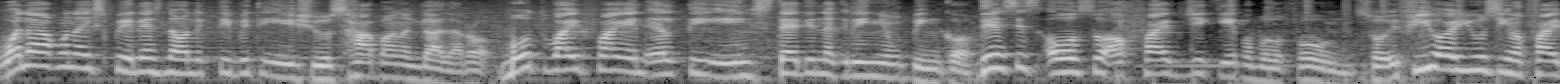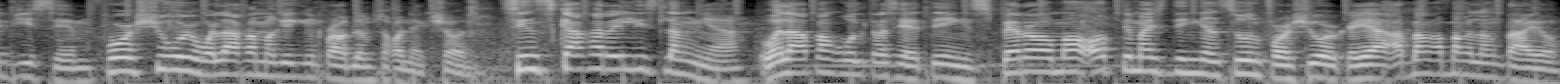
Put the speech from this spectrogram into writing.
Wala ako na experience na connectivity issues habang naglalaro. Both Wi-Fi and LTE, steady na yung ping ko. This is also a 5G capable phone. So if you are using a 5G SIM, for sure wala kang magiging problem sa connection. Since kaka-release lang niya, wala pang ultra settings. Pero ma-optimize din yan soon for sure. Kaya abang-abang lang tayo.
